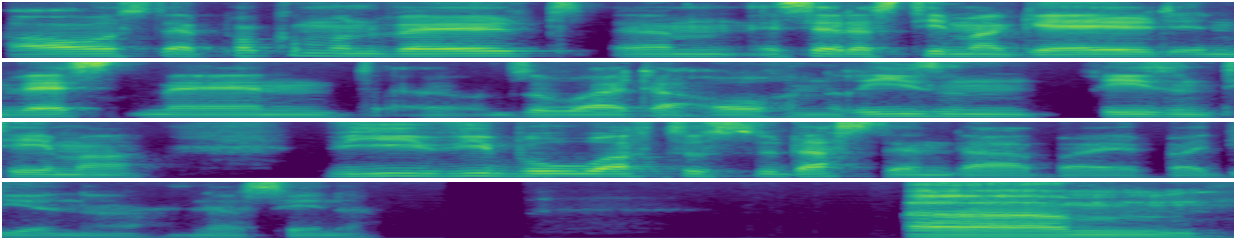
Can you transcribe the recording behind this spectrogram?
aus der Pokémon-Welt, ähm, ist ja das Thema Geld, Investment äh, und so weiter auch ein riesen, riesen Thema. Wie, wie beobachtest du das denn da bei, bei dir in der, in der Szene? Ähm,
